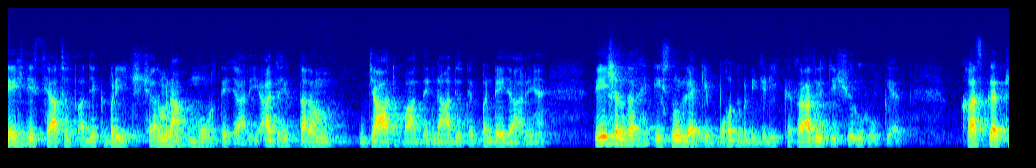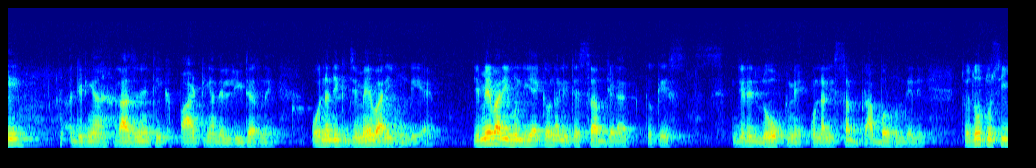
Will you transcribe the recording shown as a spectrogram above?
ਦੇਸ਼ ਦੀ ਸਿਆਸਤ ਅੱਜ ਇੱਕ ਬੜੀ ਸ਼ਰਮਨਾਕ ਮੋੜ ਤੇ ਜਾ ਰਹੀ ਹੈ। ਅੱਜ ਅਸੀਂ ਧਰਮ, ਜਾਤ ਪਾਤ ਦੇ ਨਾਂ ਦੇ ਉੱਤੇ ਵੰਡੇ ਜਾ ਰਹੇ ਹਾਂ। ਦੇਸ਼ ਅੰਦਰ ਇਸ ਨੂੰ ਲੈ ਕੇ ਬਹੁਤ ਵੱਡੀ ਜਿਹੜੀ ਇੱਕ ਰਾਜਨੀਤੀ ਸ਼ੁਰੂ ਹੋ ਗਿਆ ਖਾਸ ਕਰਕੇ ਜਿਹੜੀਆਂ ਰਾਜਨੀਤਿਕ ਪਾਰਟੀਆਂ ਦੇ ਲੀਡਰ ਨੇ, ਉਹਨਾਂ ਦੀ ਇੱਕ ਜ਼ਿੰਮੇਵਾਰੀ ਹੁੰਦੀ ਹੈ। ਜ਼ਿੰਮੇਵਾਰੀ ਹੁੰਦੀ ਹੈ ਕਿ ਉਹਨਾਂ ਲਈ ਤੇ ਸਭ ਜਿਹੜਾ ਕਿਉਂਕਿ ਜਿਹੜੇ ਲੋਕ ਨੇ, ਉਹਨਾਂ ਲਈ ਸਭ ਬਰਾਬਰ ਹੁੰਦੇ ਨੇ। ਜਦੋਂ ਤੁਸੀਂ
